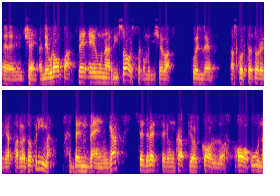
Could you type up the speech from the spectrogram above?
eh, cioè l'Europa se è una risorsa, come diceva quel ascoltatore che ha parlato prima, ben venga, se deve essere un cappio al collo o un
